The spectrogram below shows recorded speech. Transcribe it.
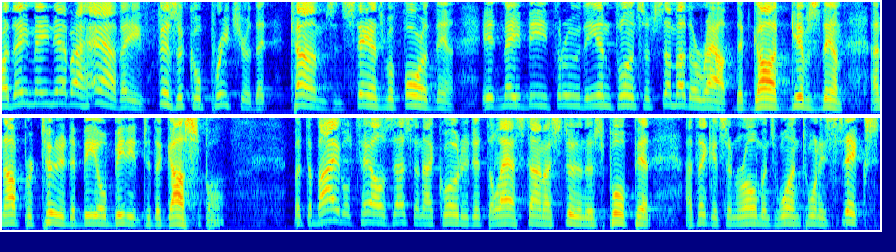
Or they may never have a physical preacher that comes and stands before them. It may be through the influence of some other route that God gives them an opportunity to be obedient to the gospel. But the Bible tells us, and I quoted it the last time I stood in this pulpit, I think it's in Romans 1.26,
